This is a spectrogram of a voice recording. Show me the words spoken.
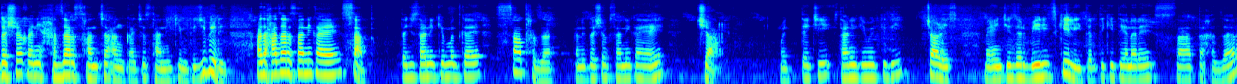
दशक आणि हजार स्थानच्या अंकाच्या स्थानिक किमतीची बेरीज. आता हजार स्थानी काय आहे? सात. त्याची स्थानिक किंमत काय आहे? सात हजार. आणि दशक स्थानी काय आहे? चार. मग त्याची स्थानिक किंमत किती? चाळीस. मग ह्यांची जर बेरीज केली तर ती किती येणार आहे? सात हजार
